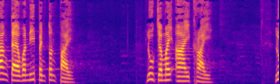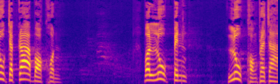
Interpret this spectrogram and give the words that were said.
ตั้งแต่วันนี้เป็นต้นไป ลูกจะไม่อายใคร ลูกจะกล้าบอกคน ว่าลูกเป็นลูกของพระเจ้า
